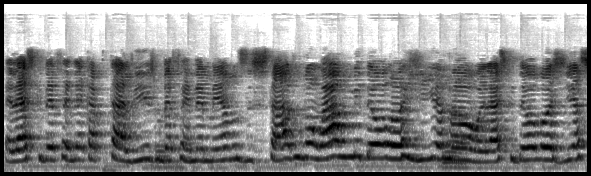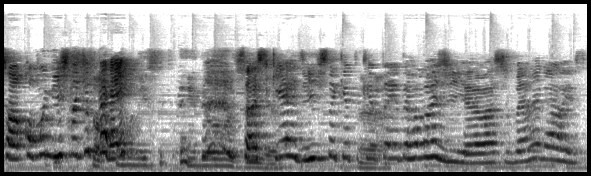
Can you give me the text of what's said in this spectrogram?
Ele acha que defender capitalismo, defender menos Estado não é uma ideologia, É. não. Ele acha que ideologia é só comunista que Só tem. Comunista que tem ideologia. Só esquerdista que, que É. tem ideologia. Eu acho bem legal isso.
